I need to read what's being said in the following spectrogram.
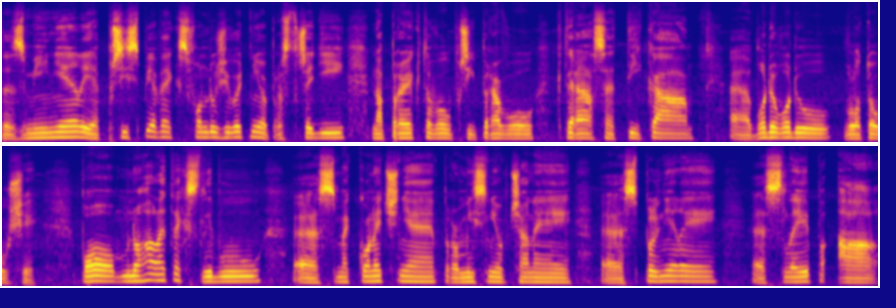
zmínil, je příspěvek z Fondu životního prostředí na projektovou přípravu, která se týká eh, vodovodu v Lotouši. Po mnoha letech slibů eh, jsme konečně pro místní občany splnili slib a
